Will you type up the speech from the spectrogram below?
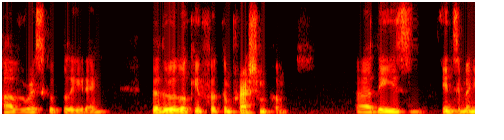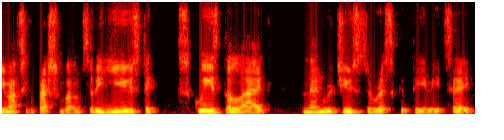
of risk of bleeding, that they were looking for compression pumps. Uh, these intermittent pneumatic compression pumps that are used to squeeze the leg and then reduce the risk of DVT.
